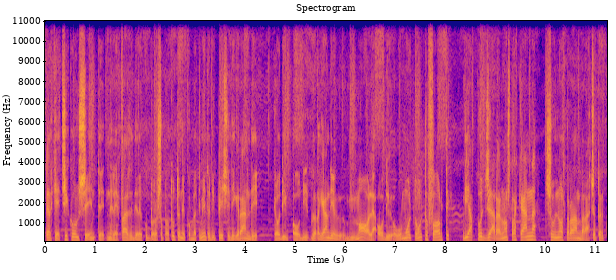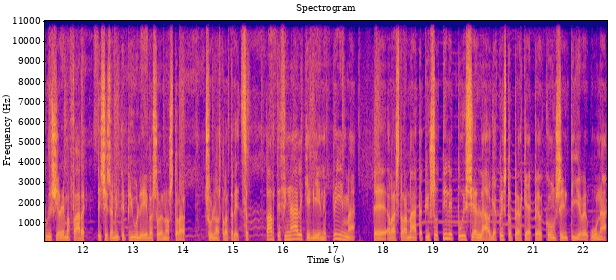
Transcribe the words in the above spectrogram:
perché ci consente nelle fasi di recupero, soprattutto nel combattimento di pesci di grandi o di, o di grandi mola o, di, o molto molto forti, di appoggiare la nostra canna sul nostro avambraccio, per cui riusciremo a fare decisamente più leva nostra, sul nostro attrezzo. Parte finale che viene prima eh, rastramata più sottile, poi si allarga. Questo perché? Per consentire una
